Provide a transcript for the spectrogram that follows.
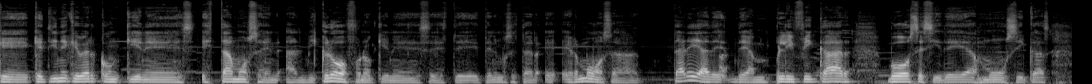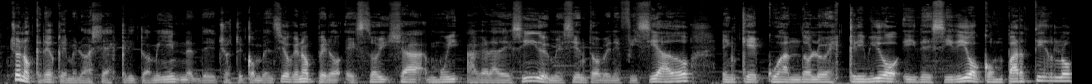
que, tiene que ver con quienes estamos en, al micrófono, quienes este, tenemos esta hermosa tarea de, amplificar voces, ideas, músicas. Yo no creo que me lo haya escrito a mí, de hecho estoy convencido que no, pero estoy ya muy agradecido y me siento beneficiado en que cuando lo escribió y decidió compartirlo,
